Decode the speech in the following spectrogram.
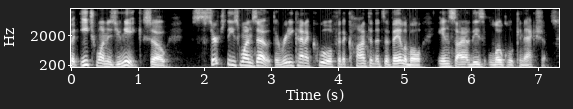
but each one is unique. So search these ones out. They're really kind of cool for the content that's available inside of these local connections.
